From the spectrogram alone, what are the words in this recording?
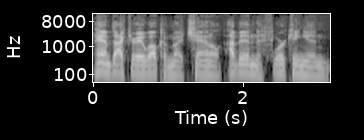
Hey, I'm Dr. A. Welcome to my channel. I've been working in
